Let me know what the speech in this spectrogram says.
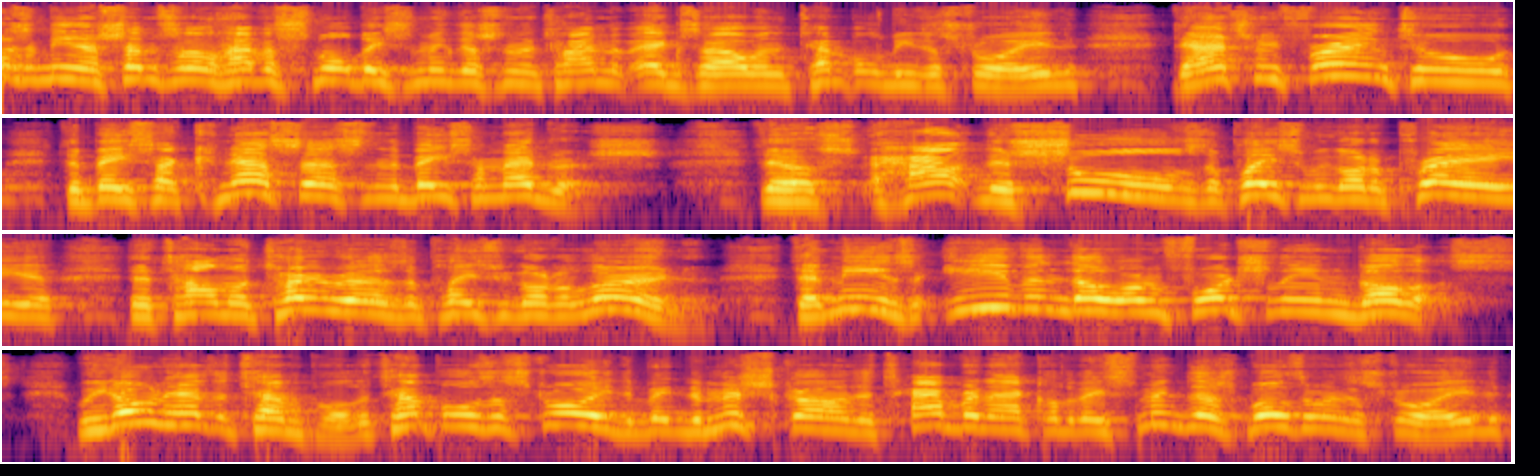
does it mean Hashem says will have a small base of Mikdash in the time of exile when the temple will be destroyed? That's referring to the base of Knesset and the base of Medrash. The, how, the shuls, the place we go to pray, the Talmud Torah is the place we go to learn. That means even though unfortunately in Gullus, we don't have the temple. The temple is destroyed. The, the Mishkan, the tabernacle, the Beis Mikdash, both are destroyed.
